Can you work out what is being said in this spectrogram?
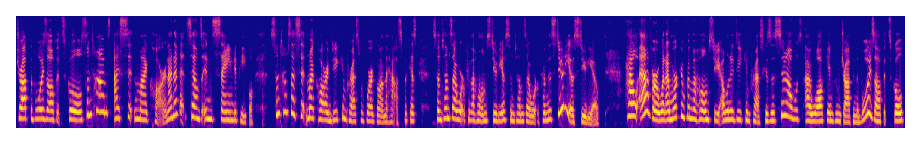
dropped the boys off at school. Sometimes I sit in my car, and I know that sounds insane to people. Sometimes I sit in my car and decompress before I go in the house because sometimes I work for the home studio, sometimes I work from the studio studio. However, when I'm working from the home studio, I want to decompress because as soon as I walk in from dropping the boys off at school,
